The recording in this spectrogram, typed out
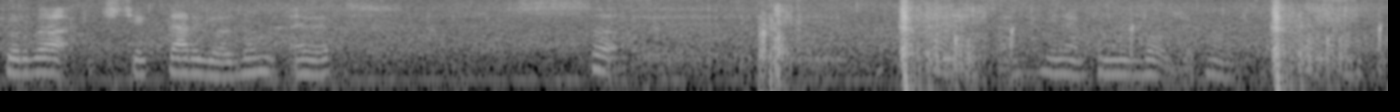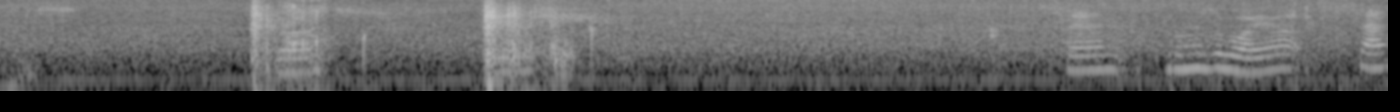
Şurada çiçekler gördüm. Evet. Sa Neyse, yine kırmızı olacak ama. Dört. Beş. Sen kırmızı boya. Sen.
